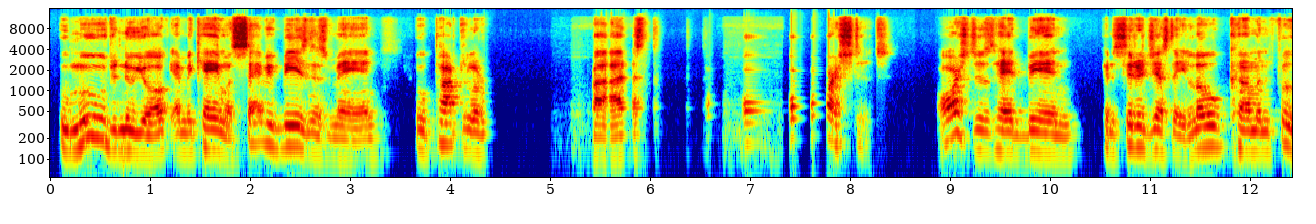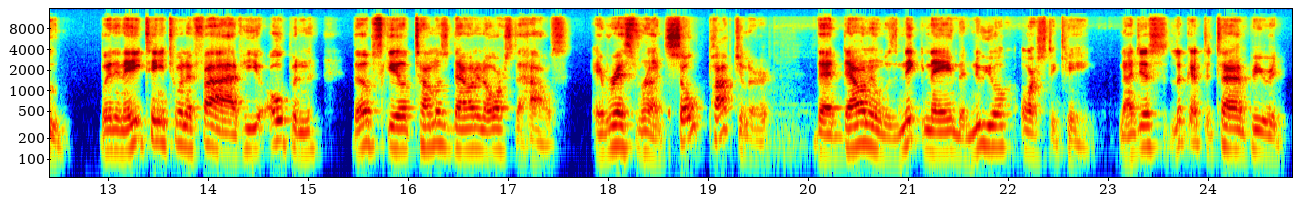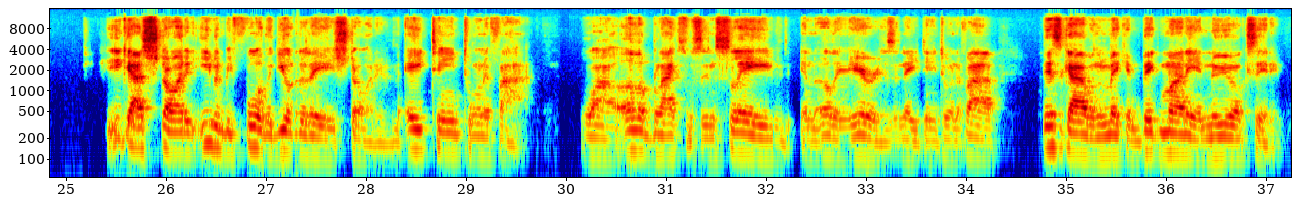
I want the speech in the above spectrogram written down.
who moved to New York and became a savvy businessman who popularized oysters. Oysters had been considered just a low common food. But in 1825, he opened the upscale Thomas Downing Oyster House, a restaurant so popular that Downing was nicknamed the New York Oyster King. Now, just look at the time period. He got started even before the Gilded Age started in 1825, while other Blacks was enslaved in other areas in 1825. This guy was making big money in New York City.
